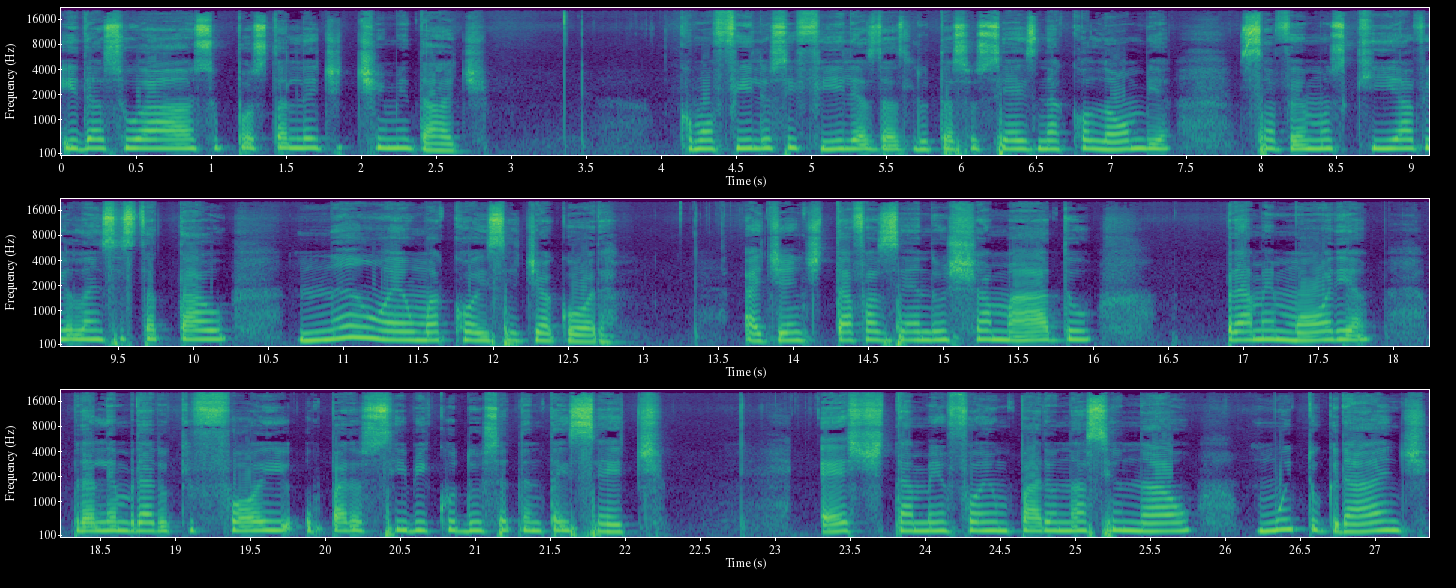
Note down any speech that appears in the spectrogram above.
e da sua suposta legitimidade. Como filhos e filhas das lutas sociais na Colômbia, sabemos que a violência estatal não é uma coisa de agora. A gente está fazendo um chamado para a memória, para lembrar o que foi o Paro Cívico do 77. Este também foi um paro nacional muito grande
